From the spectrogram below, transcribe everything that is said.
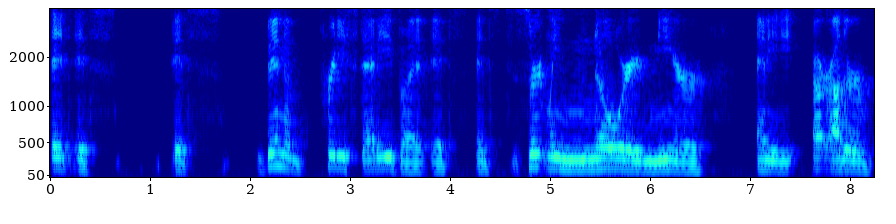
it, it's it's been a pretty steady, but it's it's certainly nowhere near any or other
